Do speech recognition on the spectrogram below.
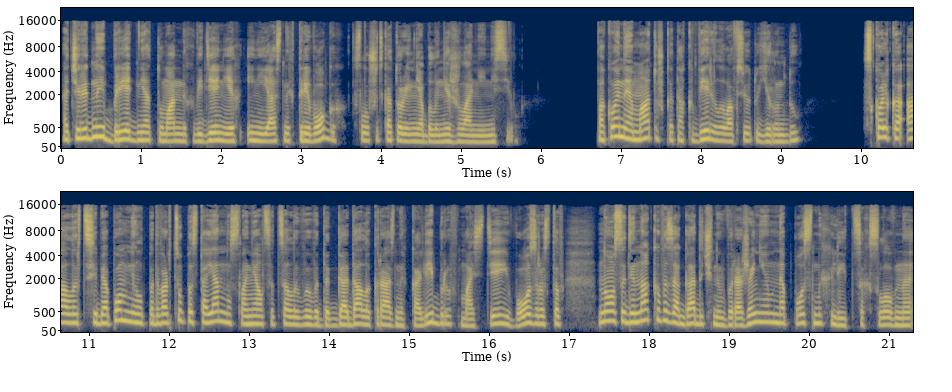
Очередные бредни о туманных видениях и неясных тревогах, слушать которые не было ни желания, ни сил. Покойная матушка так верила во всю эту ерунду. Сколько Аллард себя помнил, по дворцу постоянно слонялся целый выводок гадалок разных калибров, мастей, возрастов, но с одинаково загадочным выражением на постных лицах, словно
